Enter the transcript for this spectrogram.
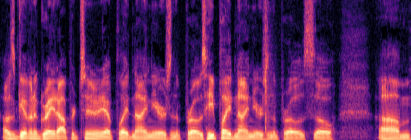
I was given a great opportunity. I played nine years in the pros. He played nine years in the pros. So um,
